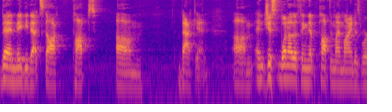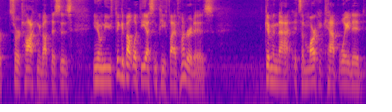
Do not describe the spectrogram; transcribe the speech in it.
then maybe that stock pops um, back in. Um, and just one other thing that popped in my mind as we're sort of talking about this is, you know, when you think about what the S&P 500 is, given that it's a market cap weighted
